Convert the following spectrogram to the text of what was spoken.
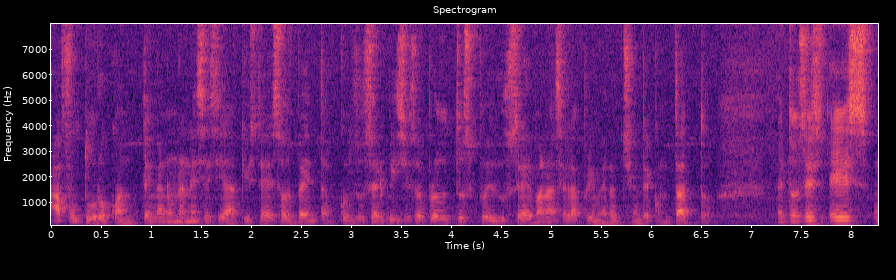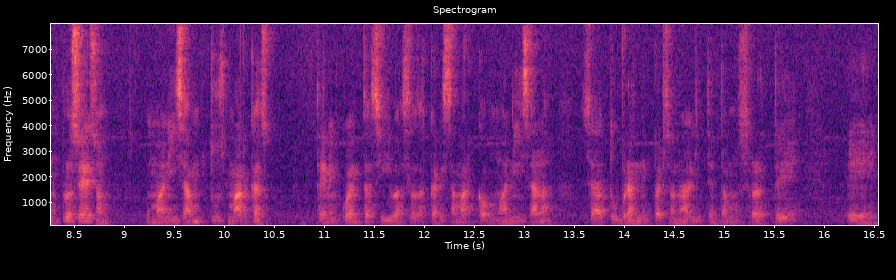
a futuro cuando tengan una necesidad que ustedes solventan con sus servicios o productos, pues ustedes van a ser la primera opción de contacto. Entonces es un proceso, humaniza tus marcas, ten en cuenta si vas a sacar esta marca, humanízala, sea tu branding personal, intenta mostrarte eh,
